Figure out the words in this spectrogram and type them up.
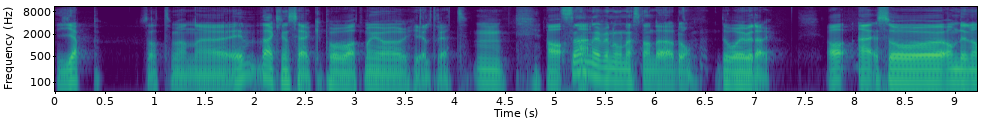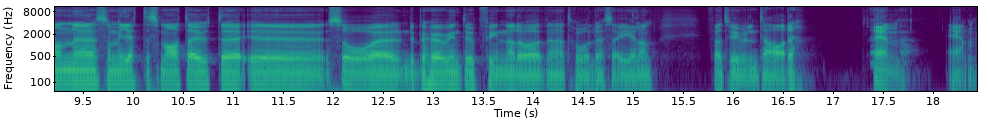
Japp. Så att man eh, är verkligen säker på att man gör helt rätt. Ja, Sen nej, är vi nog nästan där då. då är vi där. Ja, nej, så om det är någon eh, som är jättesmart där ute eh, så du behöver inte uppfinna då den här trådlösa elen. För att vi vill inte ha det. En. Än.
